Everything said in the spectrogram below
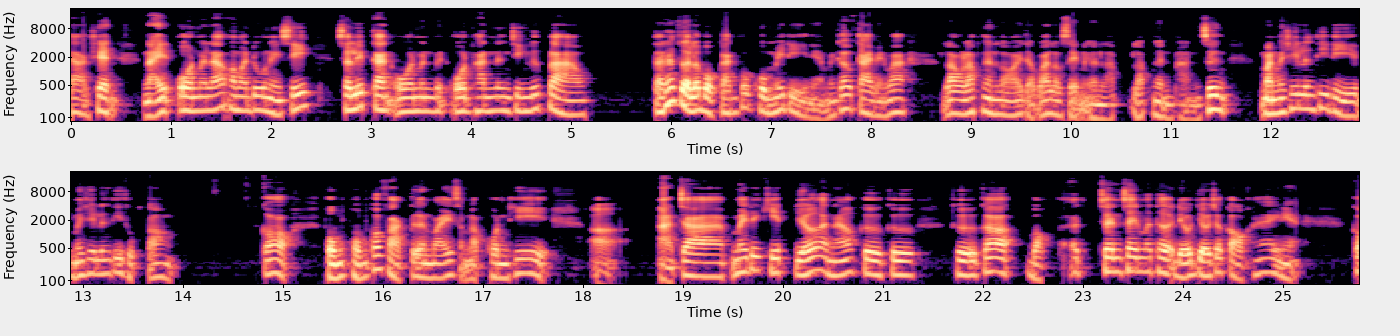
ยาก เช่น ไหนโอนมาแล้วเอามาดูหน่อยซิสลิปการโอนมันเป็นโอนพันหนึ่งจริงหรือเปล่า แต่ถ้าเกิดระบบการควบคุมไม่ดีเนี่ยมันก็กลายเป็นว่าเรารับเงินร้อยแต่ว่าเราเซ็นเงินรับรับเงินพันซึ่งมันไม่ใช่เรื่องที่ดี ไม่ใช่เรื่องที่ถูกต้อง ก็ ผมผมก็ฝากเตือนไว้สำหรับคนที่อาจจะไม่ได้คิดเยอะนะคือคือคือก็บอกเซ็นเซ็นมาเถอะเดี๋ยวเดี๋ยวจะกรอกให้เนี่ยก็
